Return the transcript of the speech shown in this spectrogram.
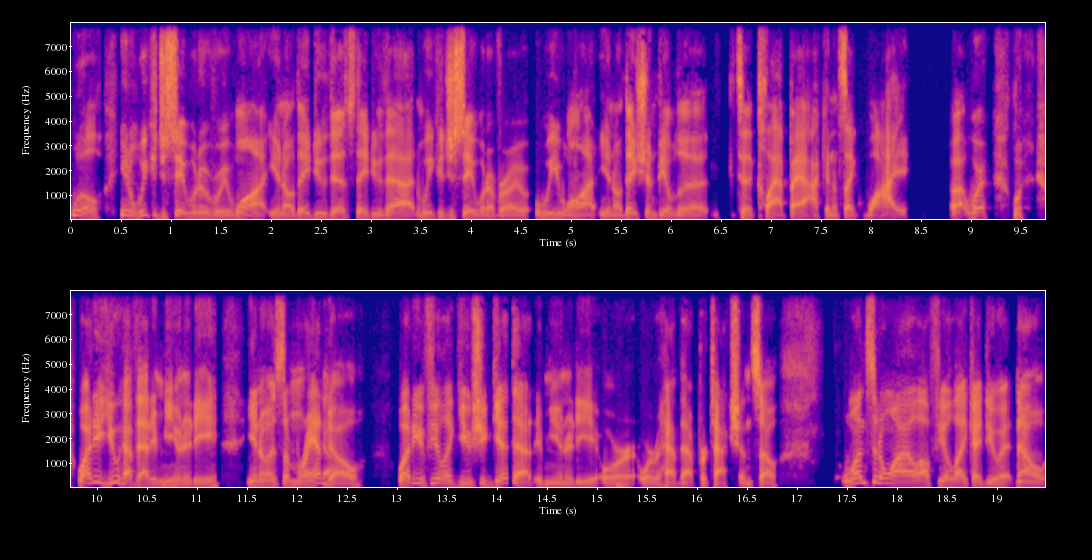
well, you know, we could just say whatever we want. You know, they do this, they do that, and we could just say whatever we want. You know, they shouldn't be able to to clap back. And it's like, why? Uh, where, where, why do you have that immunity? You know, as some rando, yeah. why do you feel like you should get that immunity or or have that protection? So, once in a while, I'll feel like I do it. Now,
